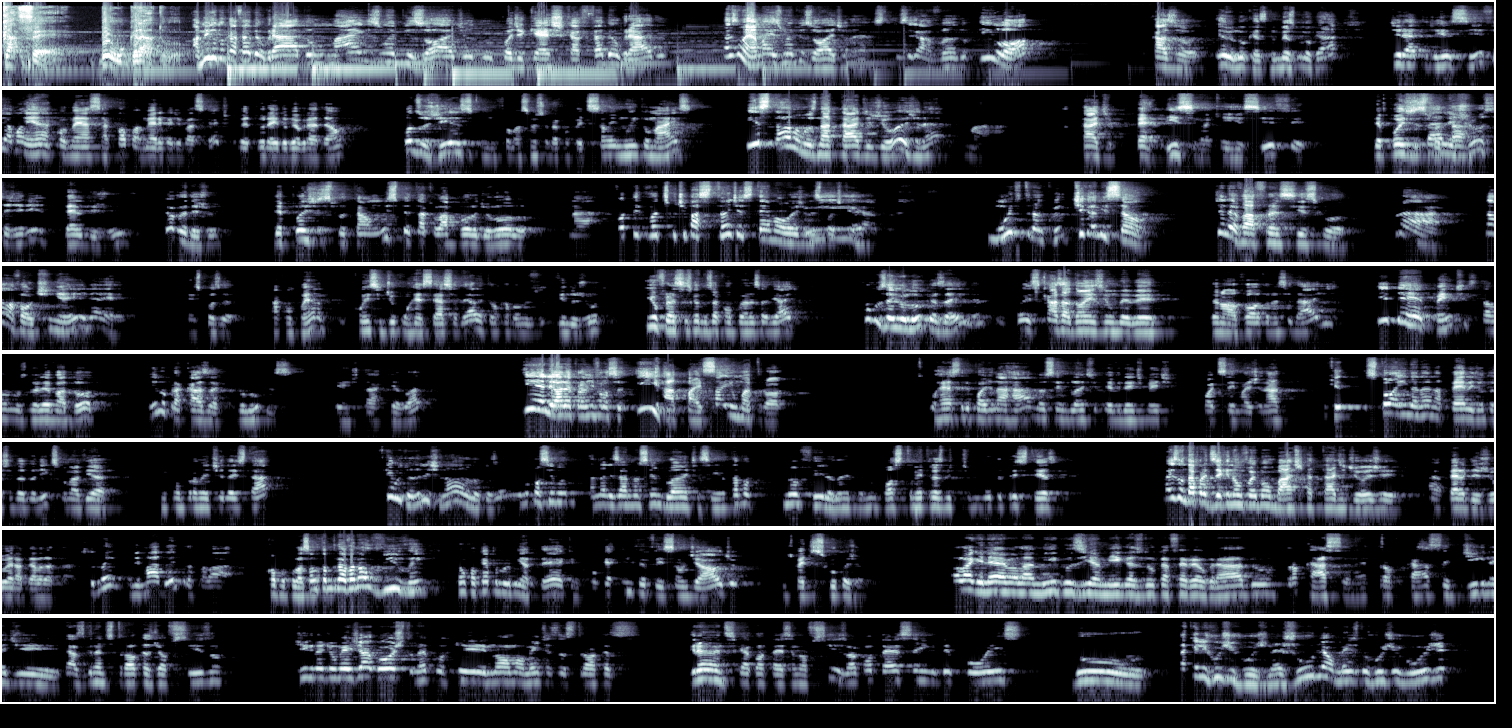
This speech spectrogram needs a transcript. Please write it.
Café Belgrado. Amigo do Café Belgrado, mais um episódio do podcast Café Belgrado. Mas não é mais um episódio, né? Estamos gravando em loco. No caso, eu e o Lucas no mesmo lugar, direto de Recife. Amanhã começa a Copa América de Basquete, cobertura aí do Belgradão. Todos os dias, com informações sobre a competição e muito mais. E estávamos na tarde de hoje, né? Uma tarde belíssima aqui em Recife depois de desfrutar. Belle Ju, você diria? Belle de Ju. Yoga de Ju. Depois de desfrutar um espetacular bolo de rolo. Na... Vou, ter, vou discutir bastante esse tema hoje nesse podcast. Muito tranquilo. Tive a missão de levar Francisco para dar uma voltinha aí, né? Minha esposa acompanhando, coincidiu com o recesso dela, então acabamos vindo junto. E o Francisco nos acompanhando nessa viagem. Fomos aí o Lucas aí, né? Dois casadões e um bebê dando uma volta na cidade. E de repente estávamos no elevador, indo para casa do Lucas, que a gente está aqui agora. E ele olha para mim e fala assim: Ih, rapaz, saiu uma troca. O resto ele pode narrar, meu semblante, evidentemente, pode ser imaginado, porque estou ainda né, na pele de um torcedor do Knicks, como havia me comprometido a estar. Fiquei muito triste na hora, Lucas. Eu não consigo analisar meu semblante, assim. Eu estava com meu filho, né? Então não posso também transmitir muita tristeza. Mas não dá para dizer que não foi bombástica a tarde de hoje. A Bela de Ju era a Bela da tarde. Tudo bem? Animado aí para falar com a população? Estamos gravando ao vivo, hein? Então qualquer probleminha técnico, qualquer imperfeição de áudio, a gente pede desculpa já. Olá, Guilherme. Olá, amigos e amigas do Café Belgrado. Trocaça, né? Trocaça digna de das grandes trocas de off-season. Digna de um mês de agosto, né? Porque normalmente essas trocas grandes que acontecem no off-season acontecem depois do daquele ruge-ruge, né? Julho é o mês do ruge-ruge,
